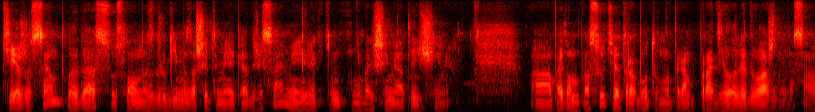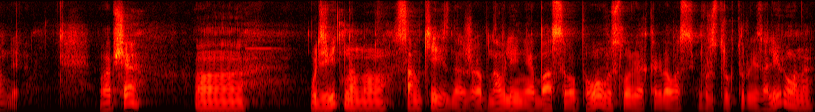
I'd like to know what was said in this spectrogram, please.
те же сэмплы, да, с, условно, с другими зашитыми IP-адресами или какими-то небольшими отличиями. А, поэтому, по сути, эту работу мы прям проделали дважды, на самом деле. Вообще, э, Удивительно, но сам кейс даже обновления базового ПО в условиях, когда у вас инфраструктура изолирована,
